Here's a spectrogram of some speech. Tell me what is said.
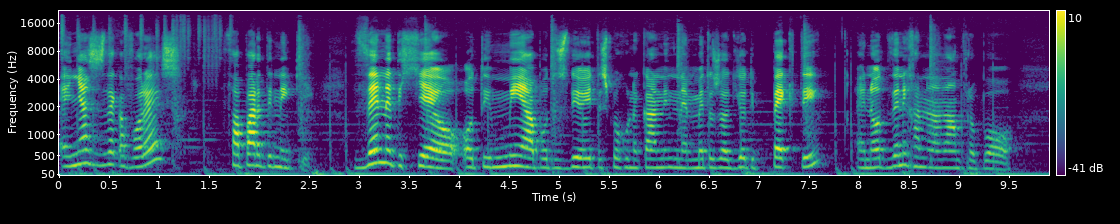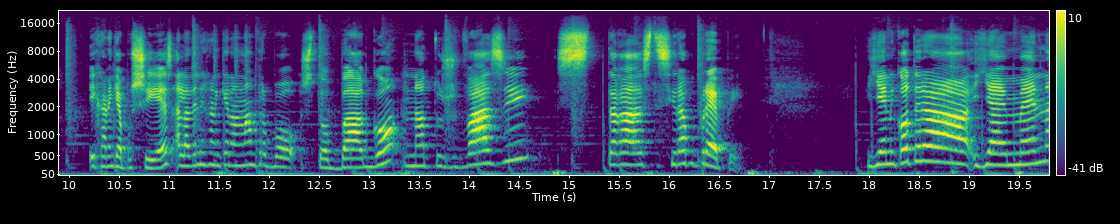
9 στις 10 φορές θα πάρει την νίκη. Δεν είναι τυχαίο ότι μία από τις δύο ήττες που έχουν κάνει είναι με το Ζαντιώτη παίκτη, ενώ ότι δεν είχαν έναν άνθρωπο, είχαν και απουσίες, αλλά δεν είχαν και έναν άνθρωπο στον πάγκο να τους βάζει στα, στη σειρά που πρέπει. Γενικότερα για εμένα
